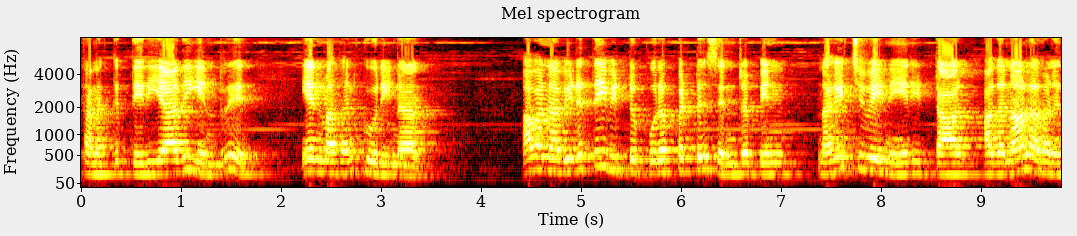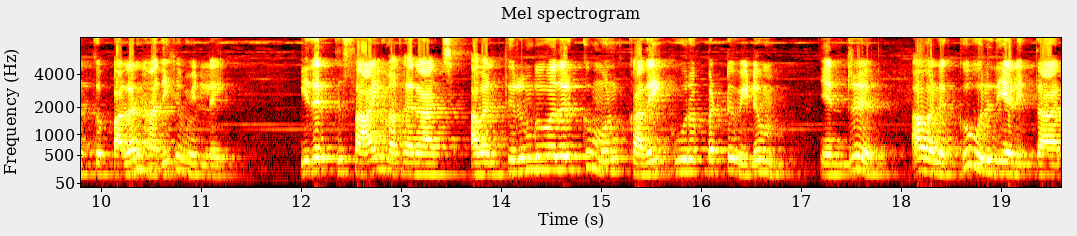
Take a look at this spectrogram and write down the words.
தனக்கு தெரியாது என்று என் மகன் கூறினான். அவன் அவ்விடத்தை விட்டு புறப்பட்டு சென்ற பின் நகைச்சுவை நேரிட்டால் அதனால் அவனுக்கு பலன் அதிகமில்லை. இதற்கு சாய் மகராஜ் அவன் திரும்புவதற்கு முன் கதை கூறப்பட்டு விடும் என்று அவனுக்கு உறுதியளித்தார்.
